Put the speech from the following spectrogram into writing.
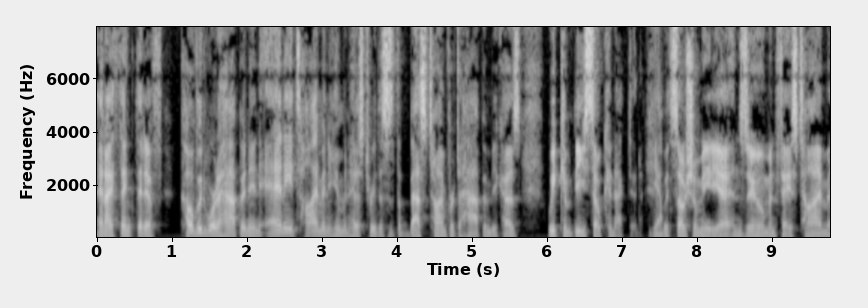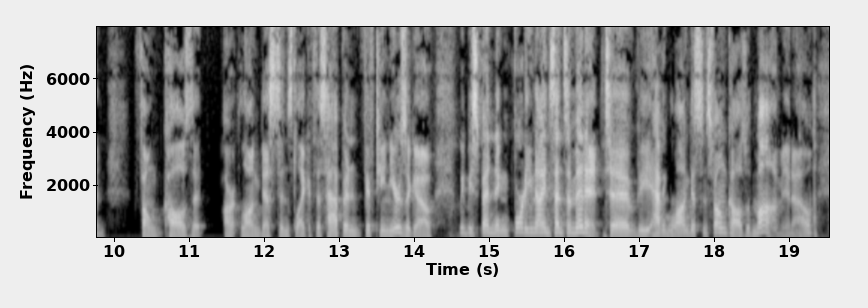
and I think that if COVID were to happen in any time in human history, this is the best time for it to happen because we can be so connected Yeah. with social media and Zoom and FaceTime and phone calls that aren't long distance. Like if this happened 15 years ago, we'd be spending 49 cents a minute to be having long distance phone calls with mom, you know?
